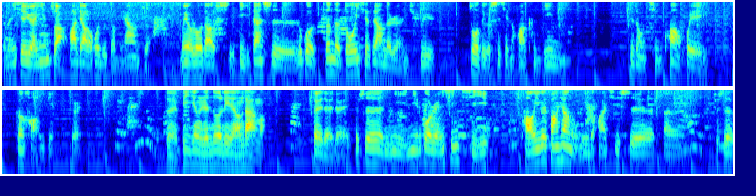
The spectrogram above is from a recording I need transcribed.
可能一些原因转化掉了，或者怎么样子没有落到实地，但是如果真的多一些这样的人去。做这个事情的话，肯定这种情况会更好一点。对，对，毕竟人多力量大嘛。对对对，就是你你如果人心齐，朝一个方向努力的话，其实呃，就是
